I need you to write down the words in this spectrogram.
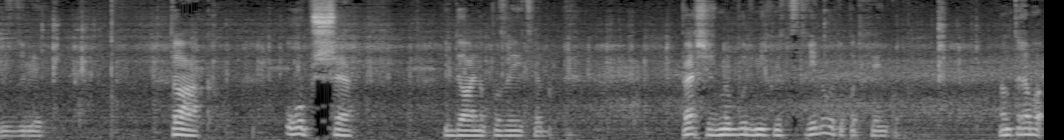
Відділі. Так. Обще. Ідеальна позиція. Перші ж ми будемо їх відстрілювати потихеньку. Нам треба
